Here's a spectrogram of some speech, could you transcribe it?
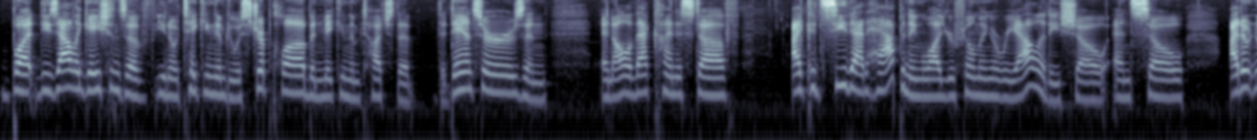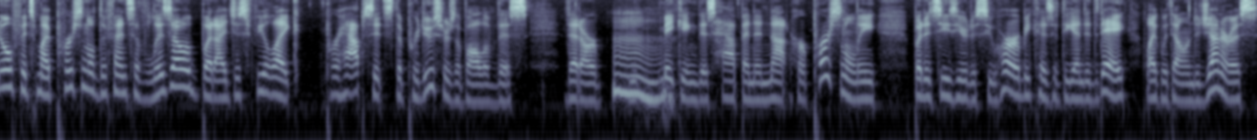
But these allegations of, you know, taking them to a strip club and making them touch the, the dancers and, and all of that kind of stuff. I could see that happening while you're filming a reality show. And so I don't know if it's my personal defense of Lizzo, but I just feel like perhaps it's the producers of all of this that are m- hmm. making this happen and not her personally. But it's easier to sue her because at the end of the day, like with Ellen DeGeneres,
